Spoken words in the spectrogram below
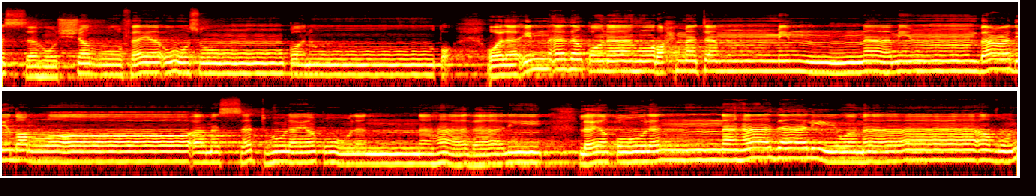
مسه الشر فيئوس قنوط ولئن أذقناه رحمة منا من بعد ضراء مسته ليقولن هذا لي ليقولن هذا لي وما أظن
